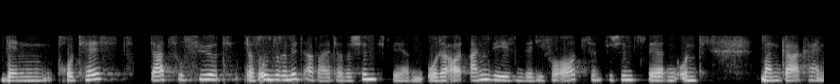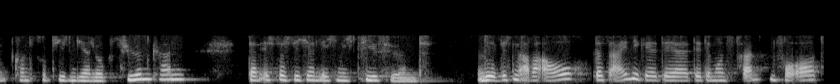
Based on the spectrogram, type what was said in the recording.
Wenn Protest dazu führt, dass unsere Mitarbeiter beschimpft werden oder Anwesende, die vor Ort sind, beschimpft werden und man gar keinen konstruktiven Dialog führen kann, dann ist das sicherlich nicht zielführend. Wir wissen aber auch, dass einige der, der Demonstranten vor Ort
